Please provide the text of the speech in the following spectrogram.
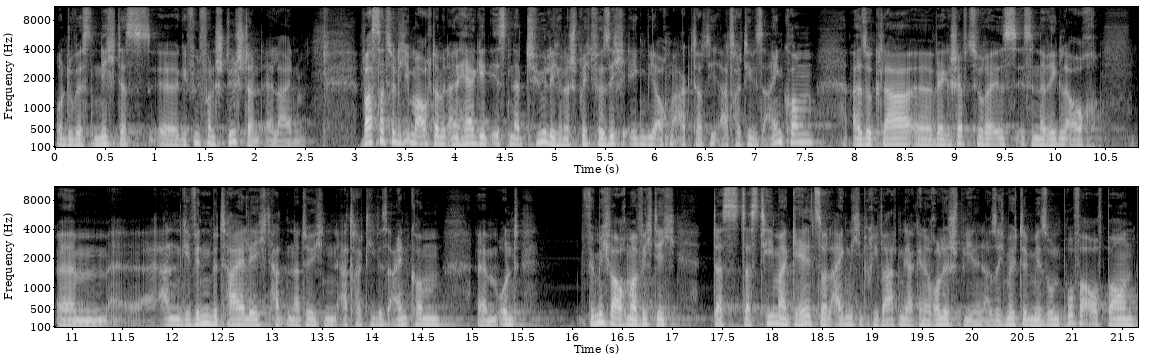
und du wirst nicht das äh, Gefühl von Stillstand erleiden. Was natürlich immer auch damit einhergeht, ist natürlich, und das spricht für sich irgendwie auch ein attraktives Einkommen. Also klar, äh, wer Geschäftsführer ist, ist in der Regel auch ähm, äh, an Gewinn beteiligt, hat natürlich ein attraktives Einkommen. Ähm, und für mich war auch immer wichtig, dass das Thema Geld soll eigentlich im Privaten gar keine Rolle spielen. Also ich möchte mir so einen Puffer aufbauen,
